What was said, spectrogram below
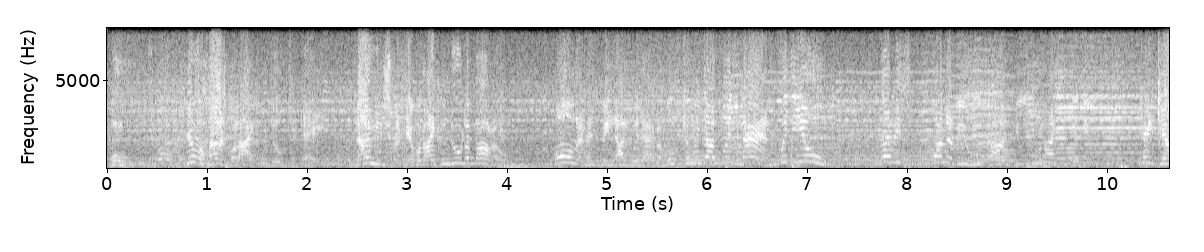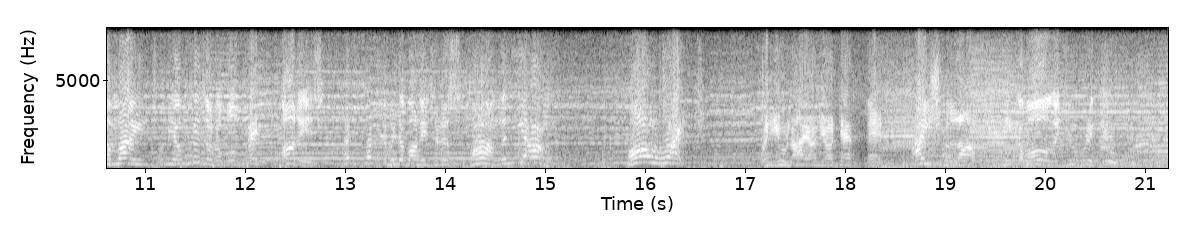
fools. You heard what I can do today. Now you shall hear what I can do tomorrow. All that has been done with animals can be done with man, with you. There is one of you who can't use what I can give you. Take your minds from your miserable bent bodies and put them into bodies that are strong and young. All right. When you lie on your deathbed, I shall laugh to think of all that you've refused.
